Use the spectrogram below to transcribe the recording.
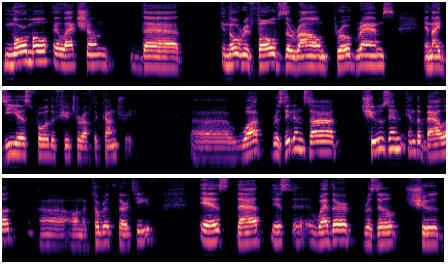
normal election that you know revolves around programs and ideas for the future of the country. Uh, what Brazilians are choosing in the ballot uh, on October 30th is that is uh, whether Brazil should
